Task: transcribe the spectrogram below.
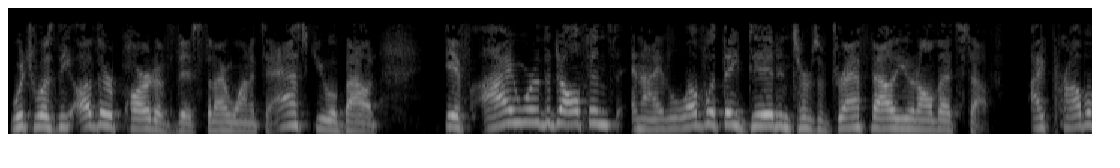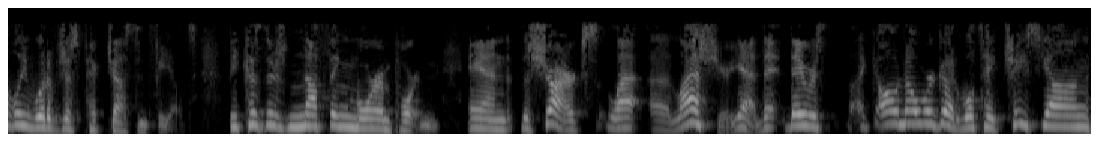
which was the other part of this that I wanted to ask you about. If I were the Dolphins and I love what they did in terms of draft value and all that stuff, I probably would have just picked Justin Fields because there's nothing more important. And the Sharks la- uh, last year, yeah, they, they were like, oh no, we're good. We'll take Chase Young,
